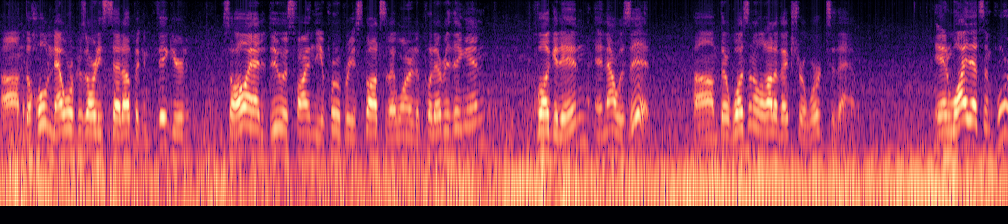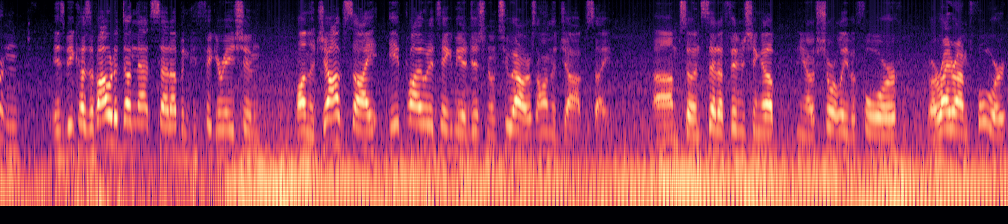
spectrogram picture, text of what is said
Um, the whole network was already set up and configured. So all I had to do was find the appropriate spots that I wanted to put everything in, plug it in, and that was it. Um, there wasn't a lot of extra work to that. And why that's important is because if I would have done that setup and configuration on the job site, it probably would have taken me an additional two hours on the job site. Um, so instead of finishing up, you know, shortly before or right around four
